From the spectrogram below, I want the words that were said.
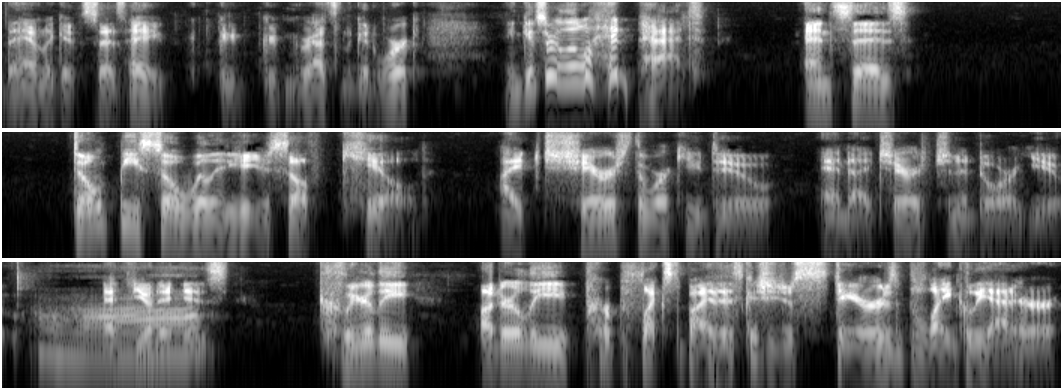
the handler gets, says, hey, c- congrats on the good work, and gives her a little head pat and says, don't be so willing to get yourself killed. I cherish the work you do, and I cherish and adore you. Aww. And Fiona is clearly utterly perplexed by this because she just stares blankly at her.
